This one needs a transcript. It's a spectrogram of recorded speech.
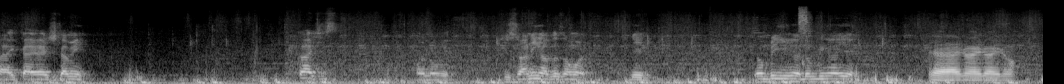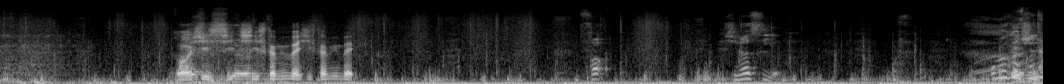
Kai, Kai, Kai, she's coming. Kai, she's... Oh, no, wait. She's running after someone. Dale. Don't bring her here, don't bring her here. Yeah, I know, I know, I know. Oh, Kai, she's she, she's coming back. She's coming back. Fuck. She not see it. Oh my god, she? she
